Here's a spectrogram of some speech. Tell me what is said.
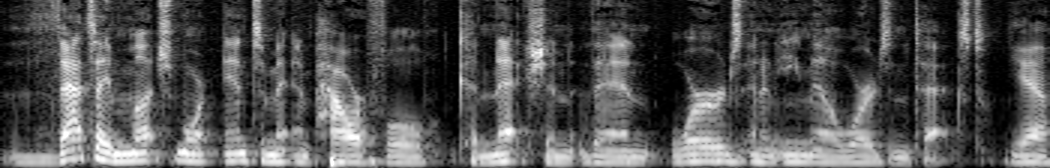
that's a much more intimate and powerful connection than words in an email, words in a text. Yeah,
